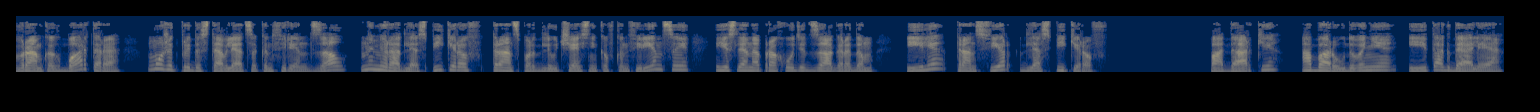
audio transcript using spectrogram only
В рамках бартера может предоставляться конференц-зал, номера для спикеров, транспорт для участников конференции, если она проходит за городом, или трансфер для спикеров. Подарки, оборудование и так далее.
